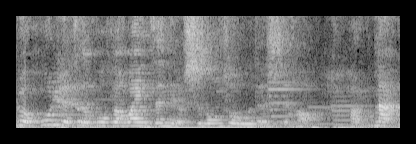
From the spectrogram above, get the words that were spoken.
如果忽略了这个部分，万一真的有施工错误的时候，好，那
